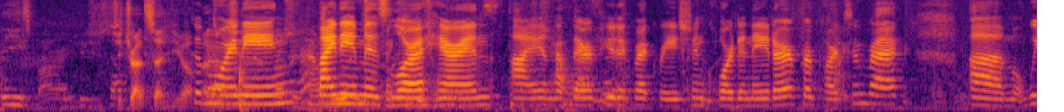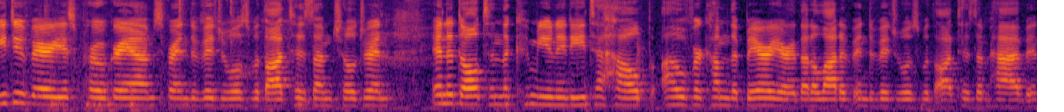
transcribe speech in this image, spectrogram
He's fine. She tried setting you up. Good morning. My name is Laura Heron. I am the Therapeutic Recreation Coordinator for Parks and Rec. Um, We do various programs for individuals with autism, children, and adults in the community to help overcome the barrier that a lot of individuals with autism have in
